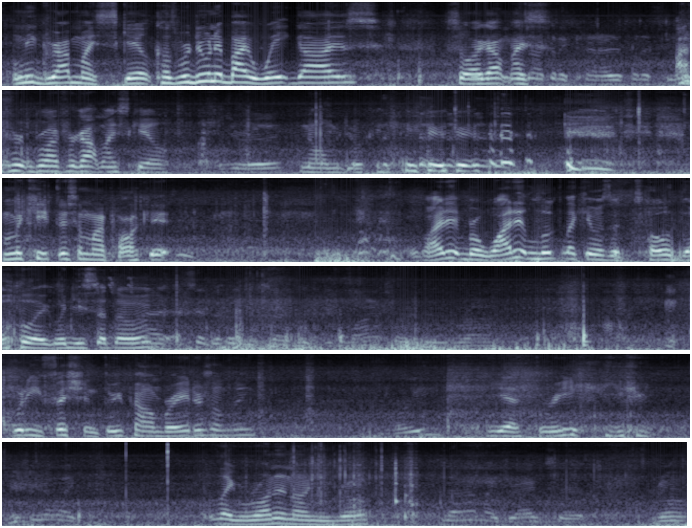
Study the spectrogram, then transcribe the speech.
Let me grab my scale, cause we're doing it by weight, guys. So I got my. It's not gonna count, I just wanna see I for, bro, I forgot my scale. Really? No, I'm joking. I'm gonna keep this in my pocket. Why did, bro? Why did it look like it was a toad though? Like when you set the hook. I, I said the hook is starting to monitor the run. What are you fishing? Three pound braid or something? Three? Yeah, three. you like, like running on you, bro. I have my drag set. Bro.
